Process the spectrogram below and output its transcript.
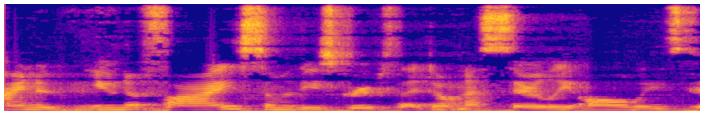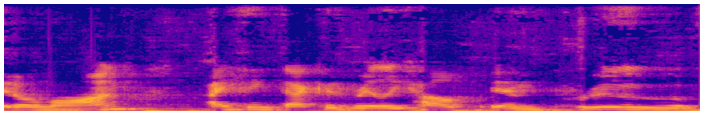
kind of unify some of these groups that don't necessarily always get along I think that could really help improve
